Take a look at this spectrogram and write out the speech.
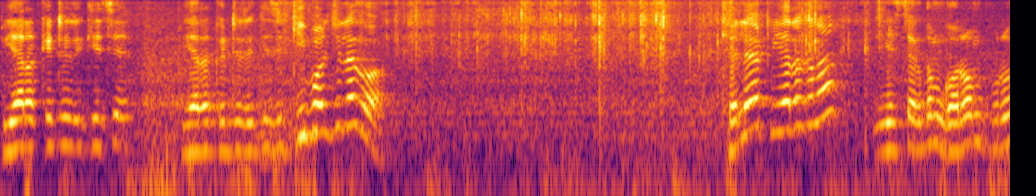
পেয়ারা কেটে রেখেছে, পেয়ারা কেটে রেখেছে। কি বলছিলে গো? খেলে পেয়ারা গেলা নিয়ে এসছে একদম গরম পুরো।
